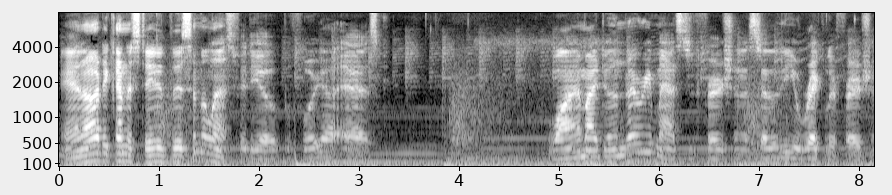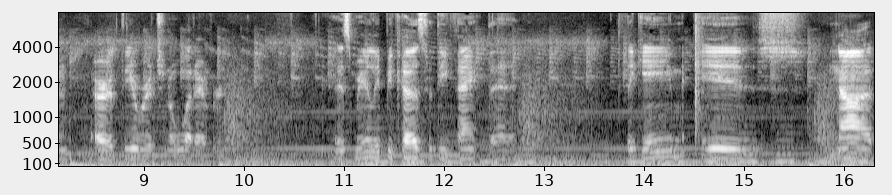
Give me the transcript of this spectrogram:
And I already kinda stated this in the last video before you ask. Why am I doing the remastered version instead of the regular version, or the original whatever? It's merely because of the fact that the game is not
